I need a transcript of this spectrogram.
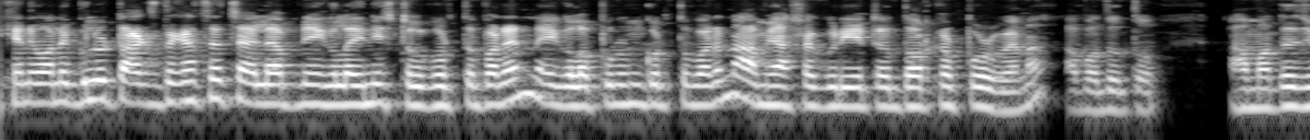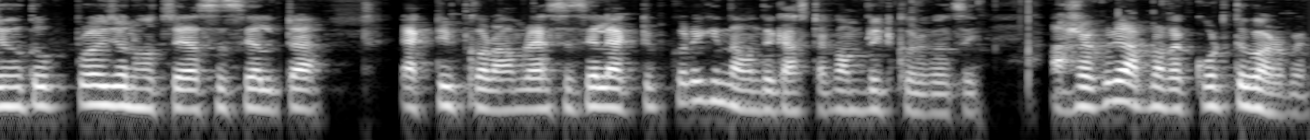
এখানে অনেকগুলো টাস্ক দেখাচ্ছে, চাইলে আপনি এগুলো ইনস্টল করতে পারেন, এগুলো পূরণ করতে পারেন। আমি আশা করি এটা দরকার পড়বে না, আপাতত। আমাদের যেহেতু প্রয়োজন হচ্ছে এসএসএলটা অ্যাক্টিভ করা, আমরা এসএসএল অ্যাক্টিভ করে কিন্তু আমাদের কাজটা কমপ্লিট করে ফেলছি। আশা করি আপনারা করতে পারবেন।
